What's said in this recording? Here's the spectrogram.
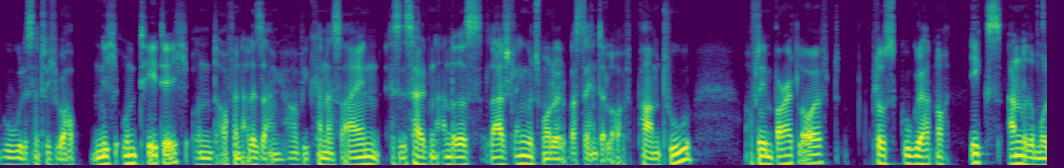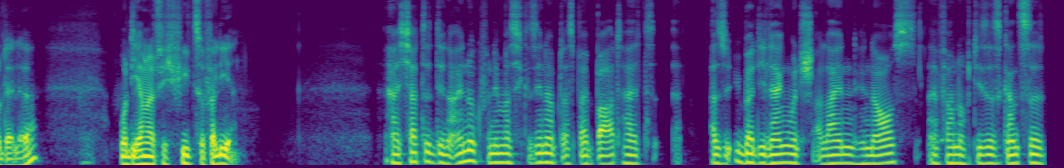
Google ist natürlich überhaupt nicht untätig und auch wenn alle sagen, ja, wie kann das sein? Es ist halt ein anderes Large Language Model, was dahinter läuft. Palm 2, auf dem Bart läuft, plus Google hat noch x andere Modelle und die haben natürlich viel zu verlieren. Ja, ich hatte den Eindruck von dem, was ich gesehen habe, dass bei Bart halt, äh, also über die Language allein hinaus, einfach noch dieses ganze,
